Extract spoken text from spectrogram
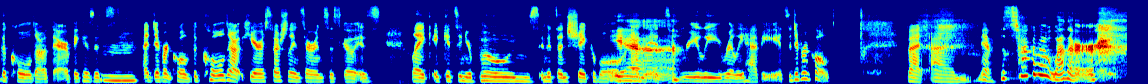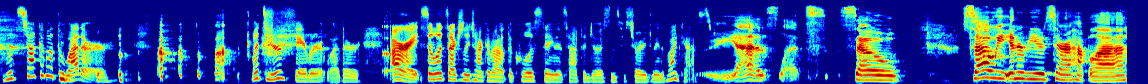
the cold out there because it's mm, a different cold. The cold out here, especially in San Francisco, is like it gets in your bones and it's unshakable. and Yeah. it's really, really heavy. It's a different cold. But um, yeah, let's talk about weather. let's talk about the weather. What's your favorite weather? All right, so let's actually talk about the coolest thing that's happened to us since we started doing the podcast. Yes, let's. So, so we interviewed Sarah Hepola,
